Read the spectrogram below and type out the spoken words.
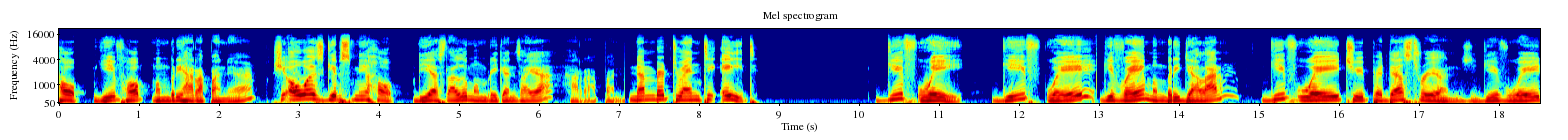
hope. Give hope, memberi harapan ya. She always gives me hope. Dia selalu memberikan saya harapan. Number 28, give way. Give way, give way, memberi jalan. Give way to pedestrians. Give way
